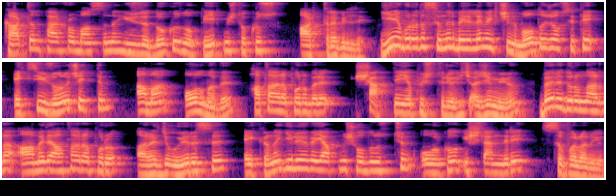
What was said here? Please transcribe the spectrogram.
kartın performansını %9.79 arttırabildi. Yine burada sınır belirlemek için voltaj offset'i eksi 110'a çektim ama olmadı. Hata raporunu böyle şak diye yapıştırıyor. Hiç acımıyor. Böyle durumlarda AMD hata raporu aracı uyarısı ekrana geliyor ve yapmış olduğunuz tüm overclock işlemleri sıfırlanıyor.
